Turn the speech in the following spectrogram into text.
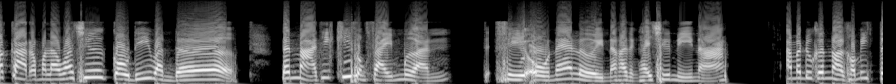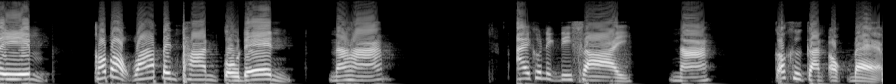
ระกาศออกมาแล้วว่าชื่อ Goldie Wonder เป็นหมาที่ขี้สงสัยเหมือนซีโอแน่เลยนะคะ ถึงให้ชื่อนี้นะเอามาดูกันหน่อยเขามีธีมเขาบอกว่าเป็นพันโกลเด้นนะคะไอคอนิกดีไซน์นะ ก็คือการออกแบบ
